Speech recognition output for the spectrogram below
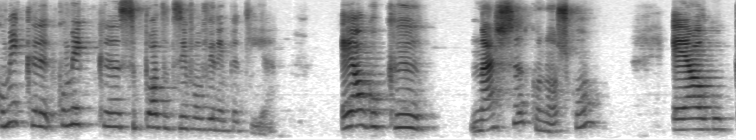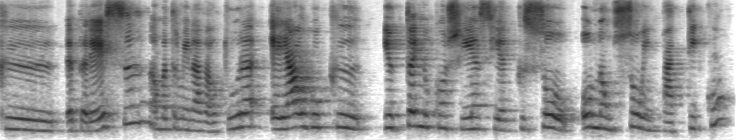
Como é que, como é que se pode desenvolver empatia? É algo que nasce conosco, é algo que aparece a uma determinada altura, é algo que eu tenho consciência que sou ou não sou empático.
